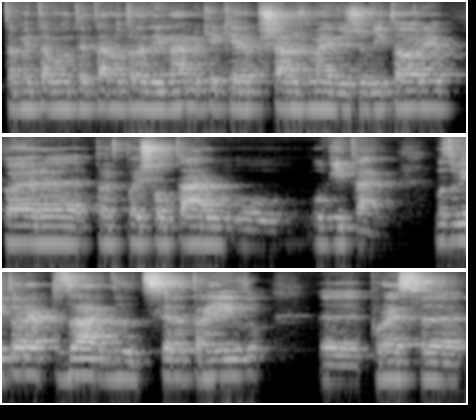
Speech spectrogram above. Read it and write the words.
também estavam a tentar outra dinâmica que era puxar os médios do Vitória para, para depois soltar o, o, o Mas o Vitória, apesar de, de ser atraído por, essa,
